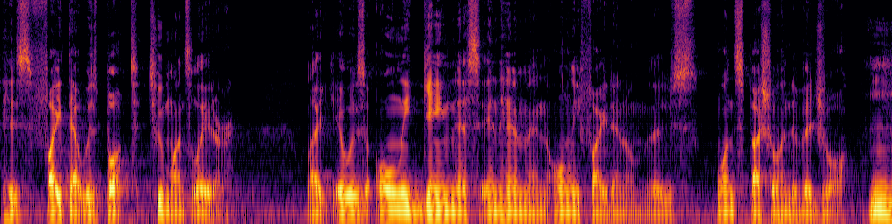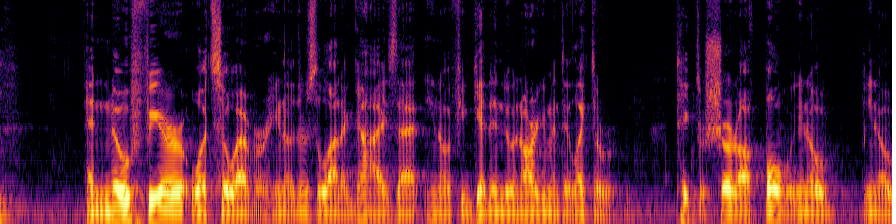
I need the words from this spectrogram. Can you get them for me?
his fight that was booked two months later. Like it was only gameness in him and only fight in him. There's one special individual. Mm. And no fear whatsoever. You know, there's a lot of guys that, you know, if you get into an argument, they like to take their shirt off, both, you know, you know,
